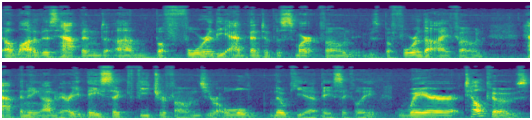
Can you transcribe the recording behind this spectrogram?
A lot of this happened um, before the advent of the smartphone, it was before the iPhone happening on very basic feature phones, your old Nokia basically, where telcos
